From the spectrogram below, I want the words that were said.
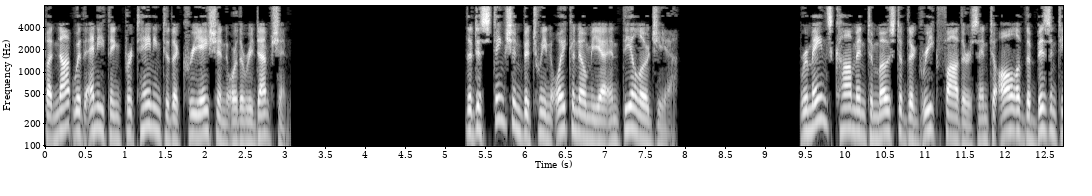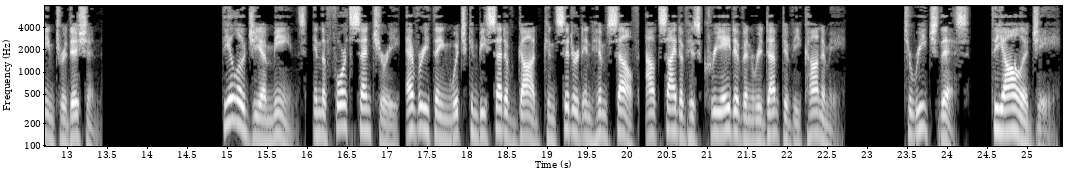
but not with anything pertaining to the creation or the redemption. The distinction between oikonomia and theologia remains common to most of the Greek fathers and to all of the Byzantine tradition. Theologia means, in the 4th century, everything which can be said of God considered in himself, outside of his creative and redemptive economy. To reach this theology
